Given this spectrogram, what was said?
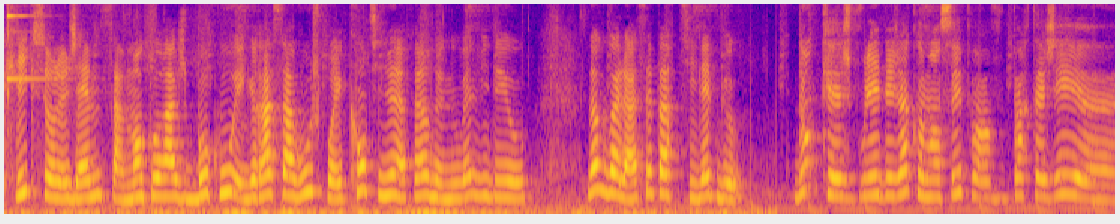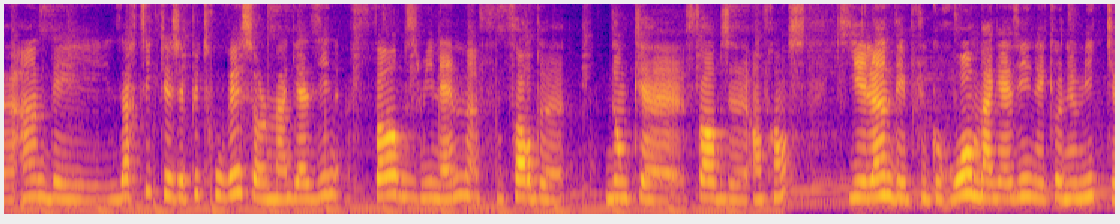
clique sur le j'aime, ça m'encourage beaucoup et grâce à vous, je pourrai continuer à faire de nouvelles vidéos. Donc voilà, c'est parti, let's go. Donc euh, je voulais déjà commencer par vous partager euh, un des articles que j'ai pu trouver sur le magazine Forbes lui-même, Forbes, donc Forbes en France, qui est l'un des plus gros magazines économiques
